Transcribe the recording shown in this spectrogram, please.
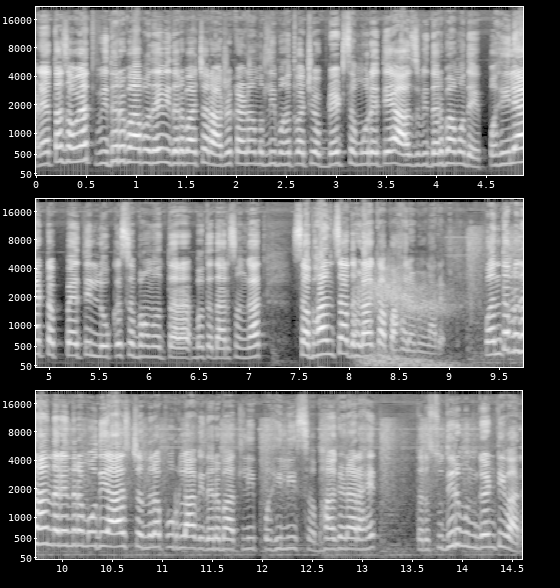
आणि आता जाऊयात विदर्भामध्ये. विदर्भाच्या राजकारणामधली महत्वाची अपडेट समोर येते. आज विदर्भामध्ये पहिल्या टप्प्यातील लोकसभा मतदारसंघात सभांचा धडाका पाहायला मिळणार आहे. पंतप्रधान नरेंद्र मोदी आज चंद्रपूरला विदर्भातली पहिली सभा घेणार आहेत. तर सुधीर मुनगंटीवार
